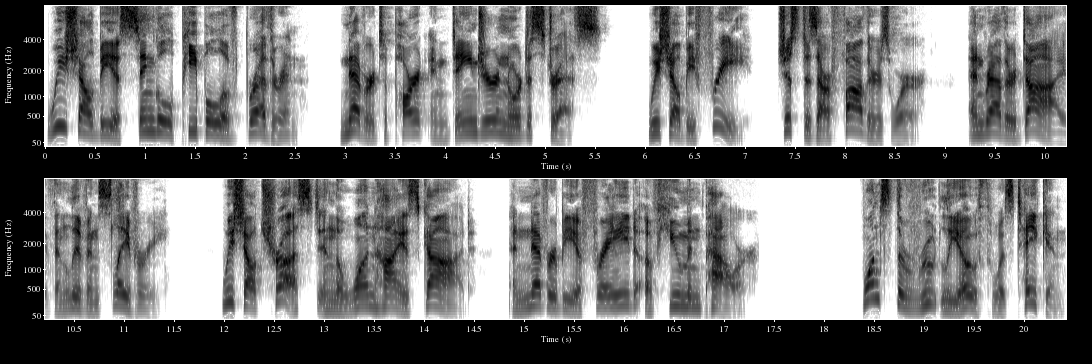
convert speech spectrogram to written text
We shall be a single people of brethren never to part in danger nor distress. We shall be free, just as our fathers were, and rather die than live in slavery. We shall trust in the one highest God, and never be afraid of human power. Once the Rutli oath was taken,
